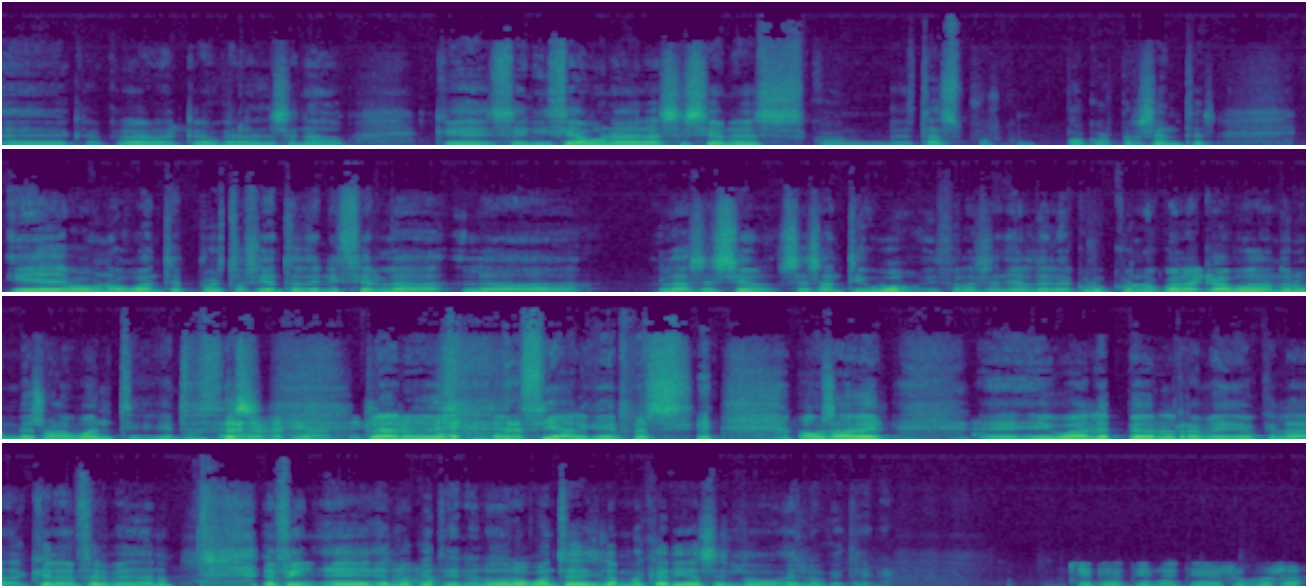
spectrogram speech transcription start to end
eh, creo, creo que era- creo que era en el Senado, que se iniciaba una de las sesiones con estas, pues con pocos presentes, y ella llevaba unos guantes puestos y antes de iniciar la, la la sesión se santiguó, hizo la señal de la cruz, con lo cual acabó dándole un beso al guante. Y entonces. Claro, decía alguien, no sé, vamos a ver, eh, igual es peor el remedio que la, que la enfermedad, ¿no? En fin, eh, es lo que tiene, lo de los guantes y las mascarillas es lo, es lo que tiene. tiene, tiene, tiene su cosa.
